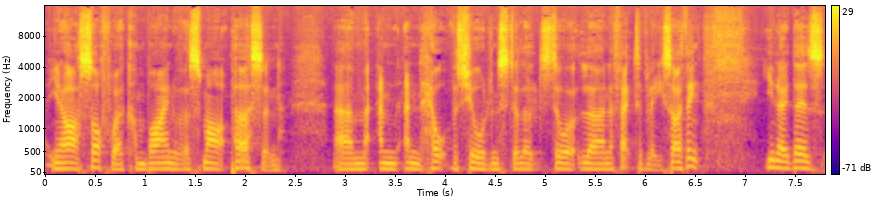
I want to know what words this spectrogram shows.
you know our software combined with a smart person um, and and help the children still still learn effectively. So I think you know there's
